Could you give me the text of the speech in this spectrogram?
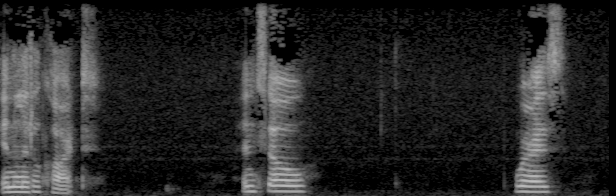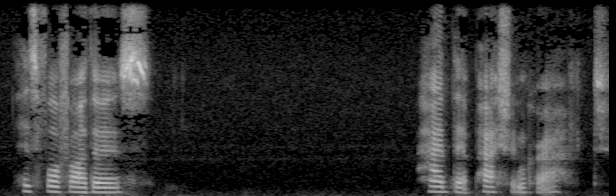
in a little cart. And so Whereas his forefathers had their passion craft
